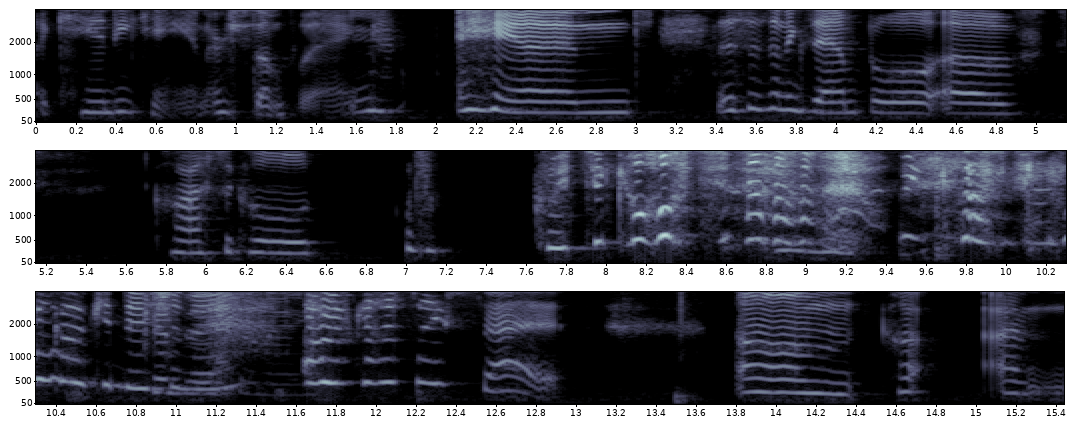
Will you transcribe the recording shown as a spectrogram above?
a candy cane or something. And this is an example of classical. It classical conditioning. I was gonna say set. Um, cl- um,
